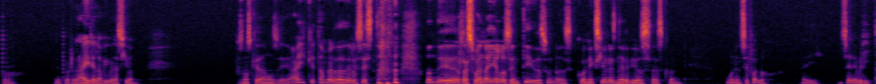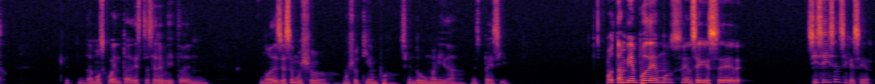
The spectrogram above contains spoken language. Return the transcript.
por el aire, la vibración. Pues nos quedamos de, ay, qué tan verdadero es esto, donde resuena ahí en los sentidos unas conexiones nerviosas con un encéfalo, ahí, un cerebrito, que damos cuenta de este cerebrito en, no desde hace mucho, mucho tiempo, siendo humanidad, especie. O también podemos enseguecer, ¿sí se dice enseguecer?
